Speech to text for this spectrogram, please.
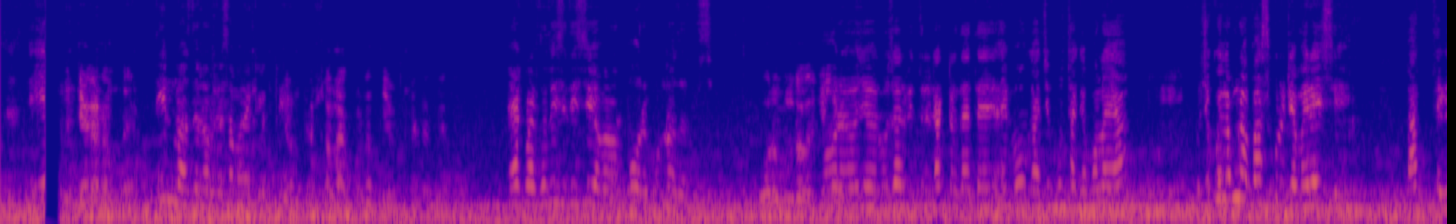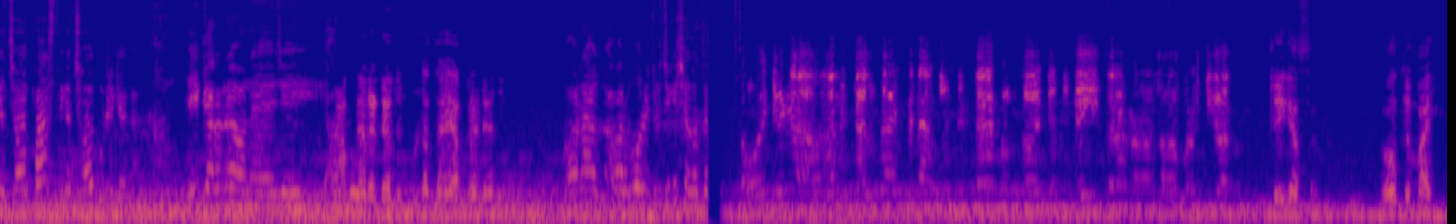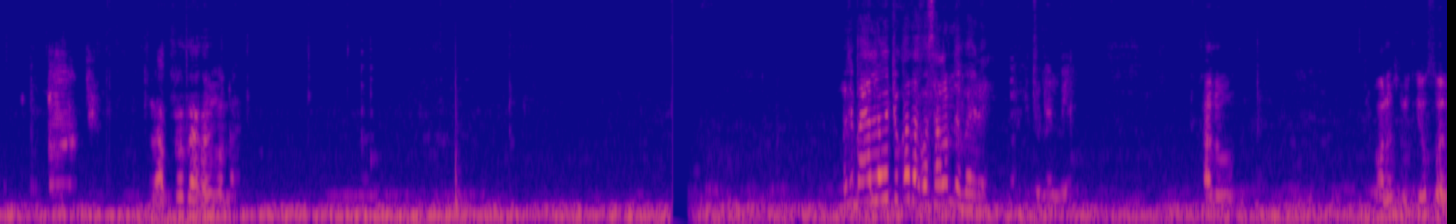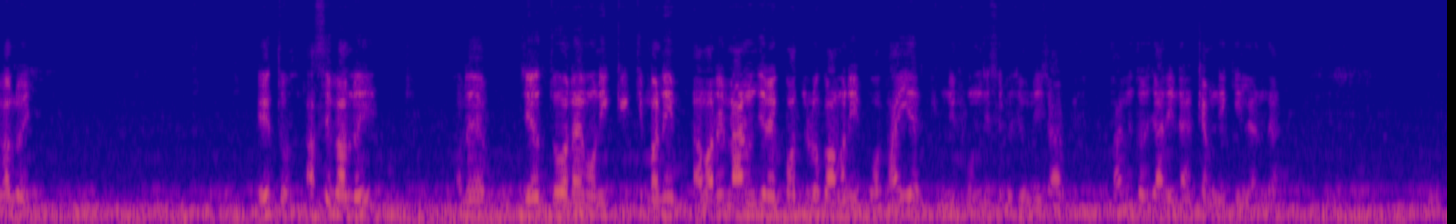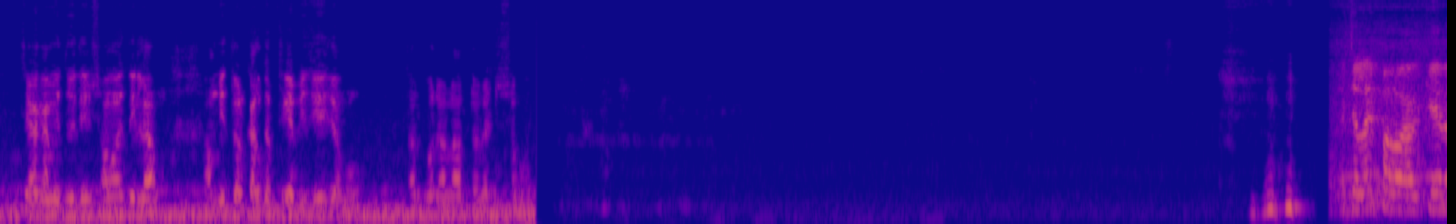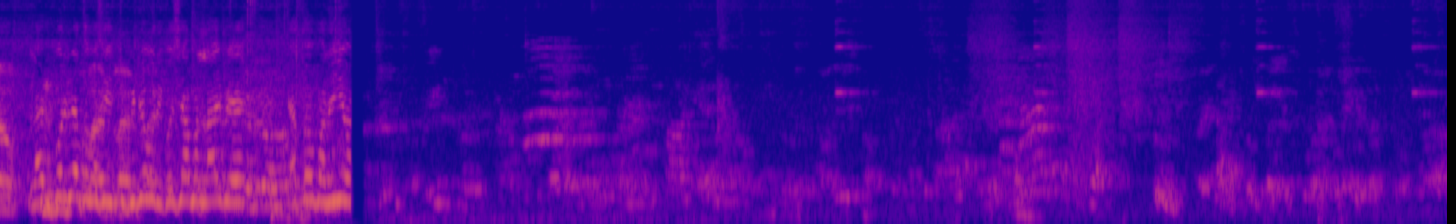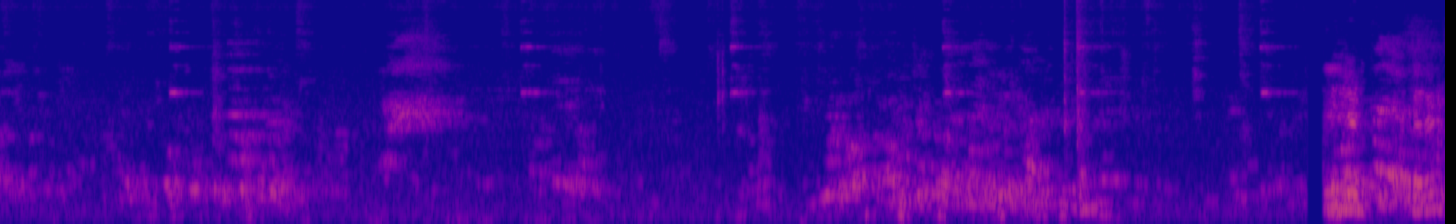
তিন মাস ধরে আমার এক লাখ এক লাখ তো দিছি দিছি আবার বউরে পনেরো হাজার দিছি। ওরে ওই যে রোজার ভিতরে ডাক্তার দাইতে আইবো গাজীপুর থেকে বলাইয়া ওই যে কইলাম না পাঁচ কোটি টাকা মেরাইছে পাঁচ থেকে ছয় পাঁচ থেকে ছয় কোটি টাকা। এই কারণে মানে যে এটা আমার বউর একটু চিকিৎসা করতে ঠিক আছে। Okay bye. রাত্রে দেখা হইব না। বলছে ভাইয়ের লোক একটু কথা কো সালাম দে বাইরে স্টুডেন্ট বিয়ে হ্যালো। মানুষ কি অবস্থা ভালোই। এই তো আছি ভালোই। মানে যেহেতু মানে উনি কি- কি- মানে আমার নারায়ণগঞ্জের এক ভদ্রলোক আমারই ভাই আর কি উনি ফোন দিছিল যে উনি যাবে। তা আমি তো জানি না কেমনি কি লেনদেন। যাক আমি দুই দিন সময় দিলাম। আমি তো আর কালকার থেকে বিজিয়ে যাব। তারপর আলো আপনারা একটু সময় লাইভ করি না তো একটু ভিডিও করি কইছি আমার লাইভে এত মানে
